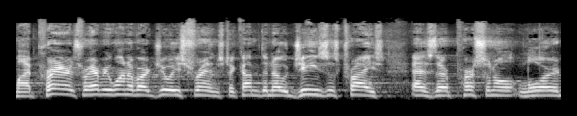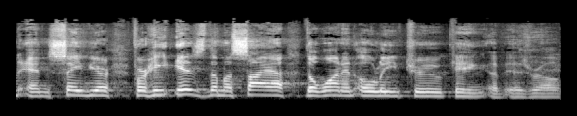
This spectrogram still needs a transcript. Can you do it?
My prayers for every one of our Jewish friends to come to know Jesus Christ as their personal Lord and Savior, for He is the Messiah, the one and only true King of Israel.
